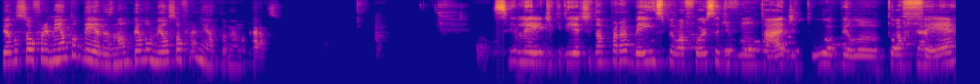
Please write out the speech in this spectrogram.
Pelo sofrimento deles, não pelo meu sofrimento, né, no caso. Sileide, queria te dar parabéns pela força de vontade tua, pela tua fé,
